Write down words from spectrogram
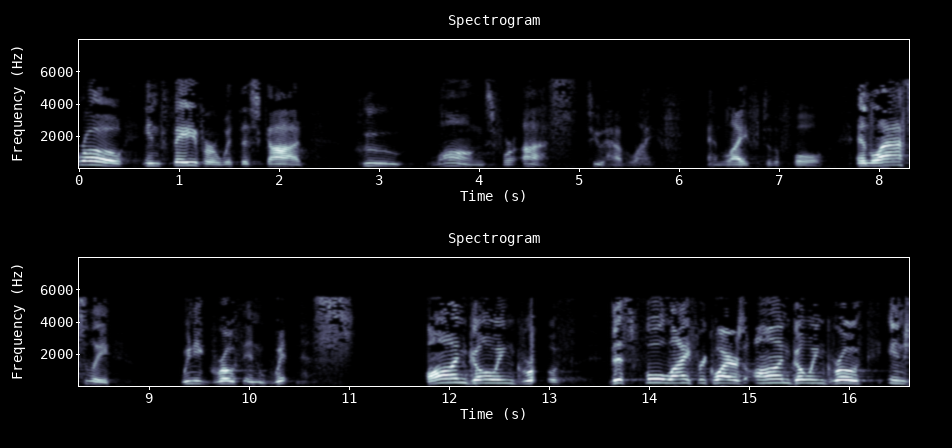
grow in favor with this God who longs for us to have life and life to the full. And lastly, we need growth in witness. Ongoing growth. This full life requires ongoing growth in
